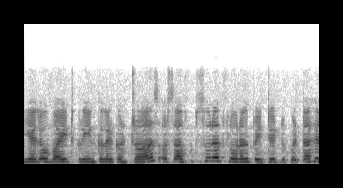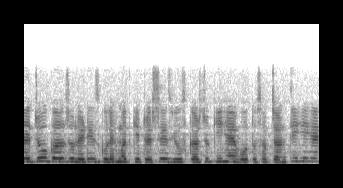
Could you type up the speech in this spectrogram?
yellow white green colour contrast और साथ खूबसूरत फ्लोरल प्रिंटेड दुपट्टा है। जो गर्ल्स जो लेडीज़ गुल अहमद के ड्रेसेस यूज़ कर चुकी हैं, वो तो सब जानती ही हैं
